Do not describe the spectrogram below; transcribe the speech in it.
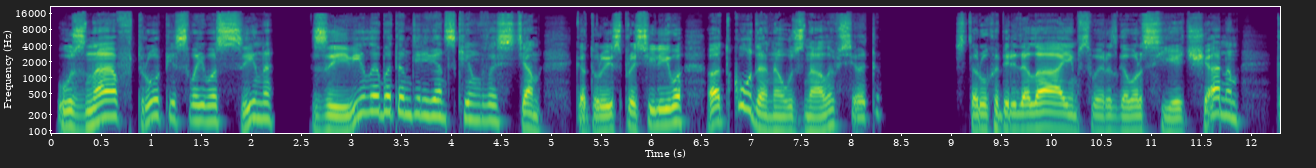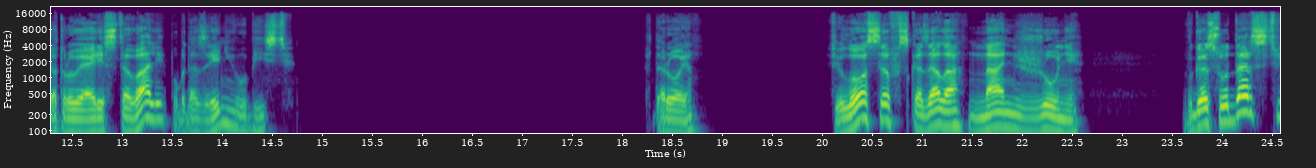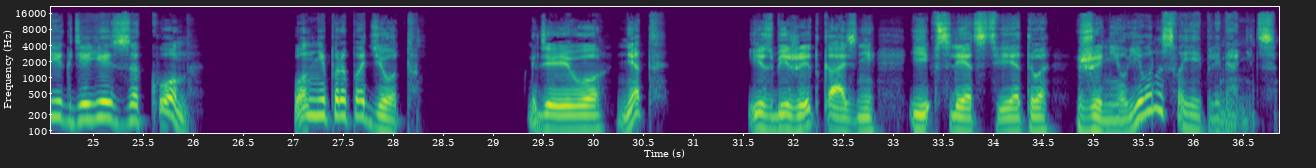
узнав в трупе своего сына, заявила об этом деревенским властям, которые спросили его, откуда она узнала все это. Старуха передала им свой разговор с Ечаном, которого арестовали по подозрению в убийстве. Второе. Философ сказала Наньжуне, «В государстве, где есть закон, он не пропадет. Где его нет, избежит казни, и вследствие этого женил его на своей племяннице».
